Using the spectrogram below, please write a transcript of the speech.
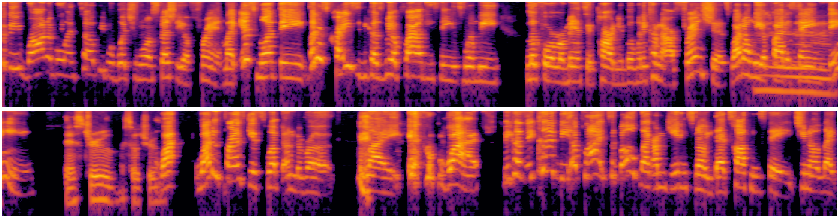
to be vulnerable and tell people what you want, especially a friend. Like it's one thing, but it's crazy because we apply all these things when we look for a romantic partner. But when it comes to our friendships, why don't we apply the same mm. thing? That's true. That's so true. Why why do friends get swept under the rug? Like why? Because it could be applied to both. Like I'm getting to know you, that talking stage, you know, like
